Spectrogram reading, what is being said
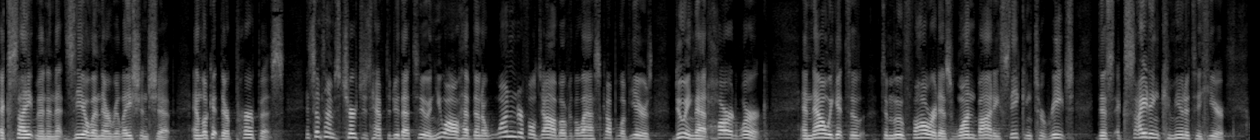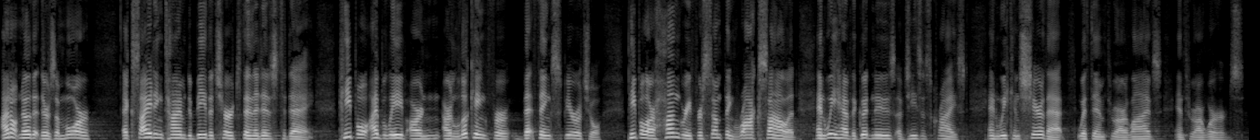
excitement and that zeal in their relationship and look at their purpose. And sometimes churches have to do that too. And you all have done a wonderful job over the last couple of years doing that hard work. And now we get to, to move forward as one body, seeking to reach this exciting community here. I don't know that there's a more exciting time to be the church than it is today people, I believe, are, are looking for that thing spiritual. People are hungry for something rock solid. And we have the good news of Jesus Christ. And we can share that with them through our lives and through our words.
